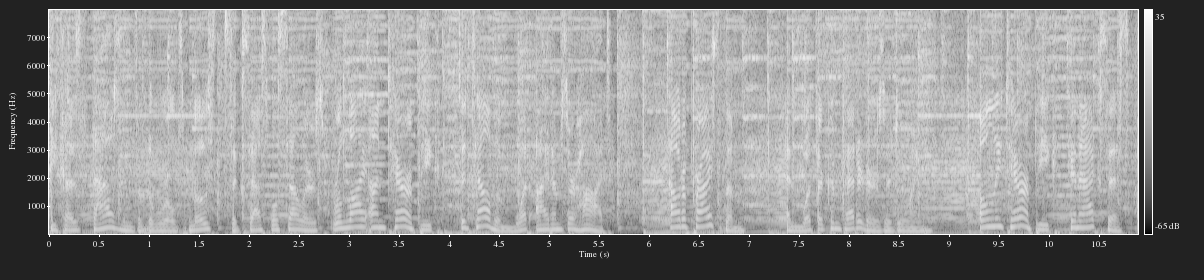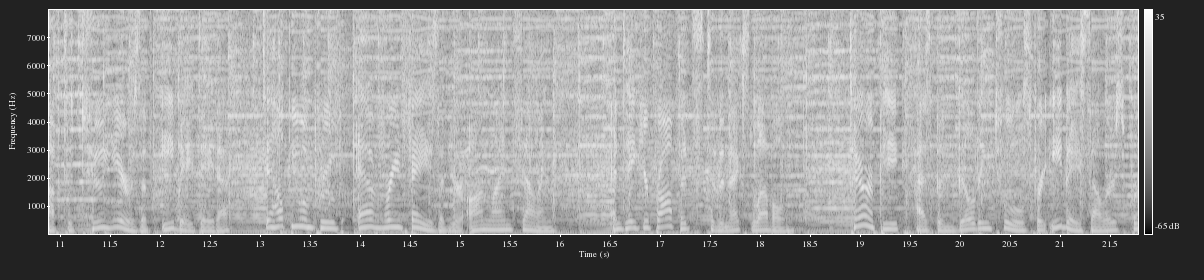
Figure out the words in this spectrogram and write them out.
Because thousands of the world's most successful sellers rely on Terapeak to tell them what items are hot, how to price them, and what their competitors are doing. Only Terapeak can access up to two years of eBay data to help you improve every phase of your online selling and take your profits to the next level. Terapeak has been building tools for eBay sellers for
